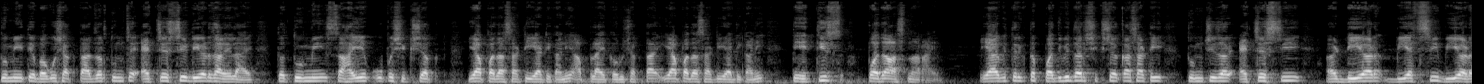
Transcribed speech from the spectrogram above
तुम्ही इथे बघू शकता. जर तुमचं एच एस सी डीएड झालेलं आहे तर तुम्ही सहाय्यक उपशिक्षक या पदासाठी या ठिकाणी अप्लाय करू शकता. या पदासाठी या ठिकाणी तेहतीस पदं असणार आहे या व्यतिरिक्त पदवीधर शिक्षकासाठी तुमची जर H S C DEd B Ed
